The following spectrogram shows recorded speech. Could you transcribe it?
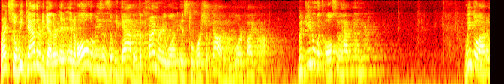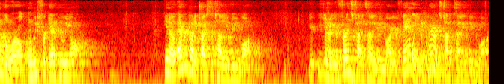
Right? So we gather together, and, and of all the reasons that we gather, the primary one is to worship God and to glorify God. But do you know what's also happening here? We go out into the world and we forget who we are. You know, everybody tries to tell you who you are. You, you, know, your friends try to tell you who you are. Your family, your parents try to tell you who you are.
